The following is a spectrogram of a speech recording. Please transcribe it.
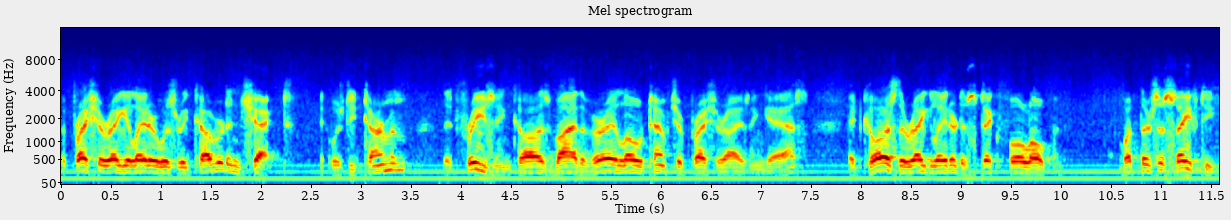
The pressure regulator was recovered and checked. It was determined that freezing caused by the very low temperature pressurizing gas had caused the regulator to stick full open. But there's a safety,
